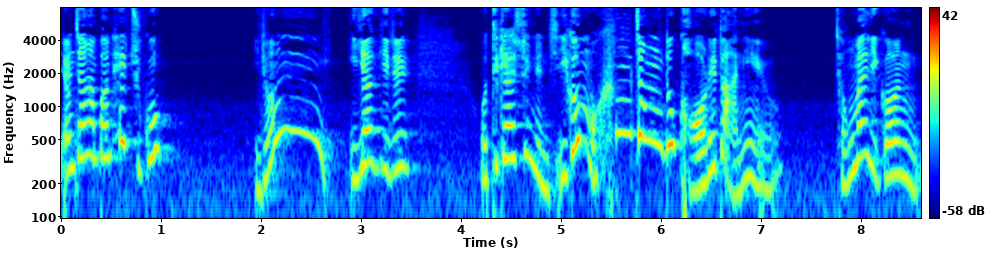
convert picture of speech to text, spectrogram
연장 한번 해주고 이런 이야기를 어떻게 할 수 있는지 이건 뭐 흥정도 거래도 아니에요. 정말 이건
